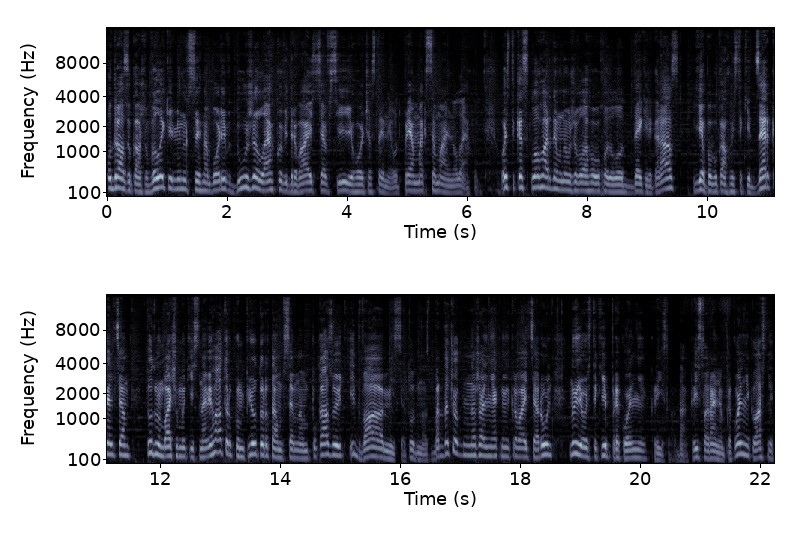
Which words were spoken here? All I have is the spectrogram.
одразу кажу, великий мінус цих наборів дуже легко відриваються всі його частини. От прям максимально легко. Ось таке скло гарне, воно вже в Лего виходило декілька разів. Є по боках ось такі дзеркальця. Тут ми бачимо якийсь навігатор, комп'ютер, там все нам показують, і два місця. Тут у нас бардачок, на жаль, ніяк не відкривається, руль. Ну і ось такі прикольні крісла. Да, крісла реально прикольні, класні.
